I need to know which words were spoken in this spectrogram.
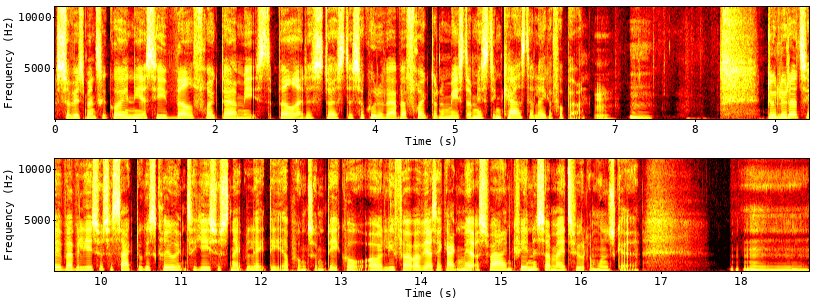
Så hvis man skal gå ind i og sige, hvad frygter jeg mest? Hvad er det største? Så kunne det være, hvad frygter du mest? At miste din kæreste eller ikke at få børn? Mm. Mm. Du lytter til, hvad vil Jesus have sagt? Du kan skrive ind til jesusnabelag.dr.dk og lige før var vi altså i gang med at svare en kvinde, som er i tvivl, om hun skal mm,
